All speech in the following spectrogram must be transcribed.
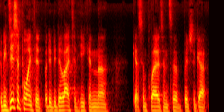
he'll be disappointed, but he'll be delighted he can uh, get some players in to bridge the gap.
